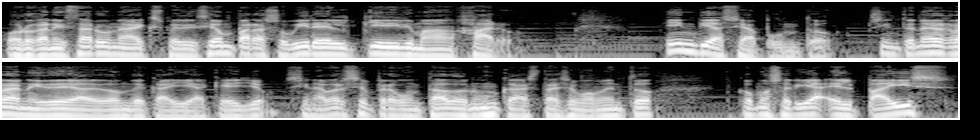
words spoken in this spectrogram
organizar una expedición para subir el Kilimanjaro. India se apuntó, sin tener gran idea de dónde caía aquello, sin haberse preguntado nunca hasta ese momento cómo sería el país,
